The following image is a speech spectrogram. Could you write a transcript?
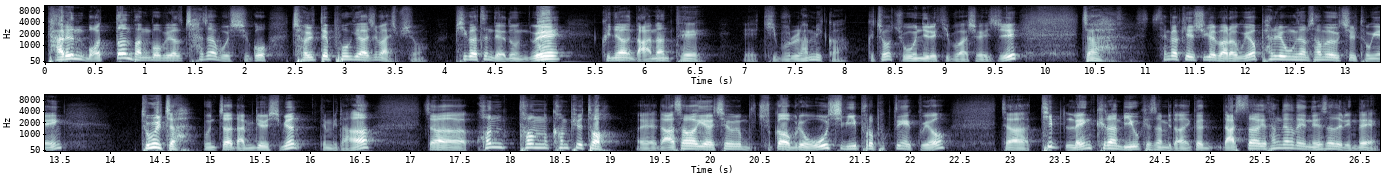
다른 어떤 방법이라도 찾아보시고 절대 포기하지 마십시오. 피 같은 내 돈 왜 그냥 남한테 예, 기부를 합니까? 그쵸? 좋은 일에 기부하셔야지. 자, 생각해 주시길 바라고요. 8103-3567 동행 두 글자 문자 남겨 주시면 됩니다. 자, 퀀텀 컴퓨터 예, 나사와 계약 최근 주가가 무려 52% 폭등했고요. 자, 팁 랭크란 미국 회사입니다. 그러니까 나스닥에 상장되어 있는 회사들인데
